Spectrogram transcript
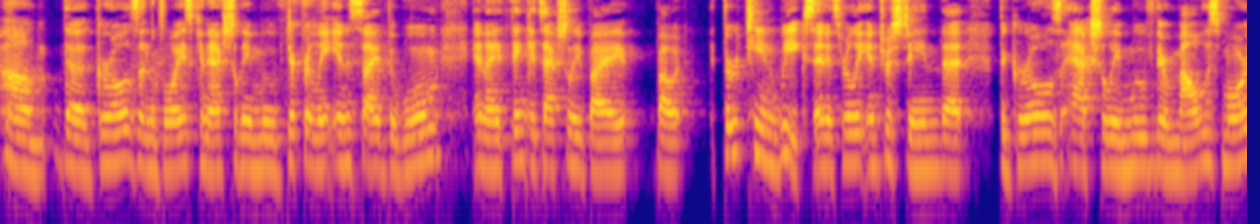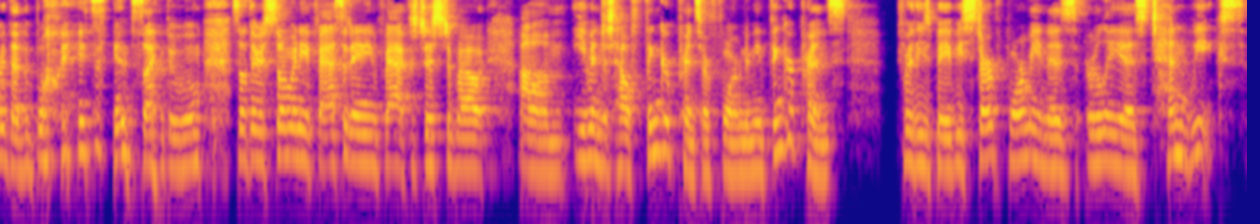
um, the girls and the boys can actually move differently inside the womb. And I think it's actually by about 13 weeks. And it's really interesting that the girls actually move their mouths more than the boys inside the womb. So there's so many fascinating facts just about um, even just how fingerprints are formed. I mean, fingerprints for these babies start forming as early as 10 weeks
